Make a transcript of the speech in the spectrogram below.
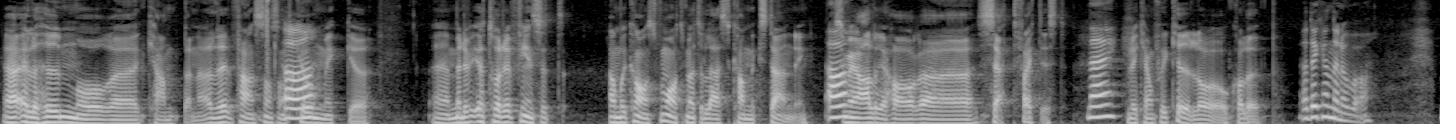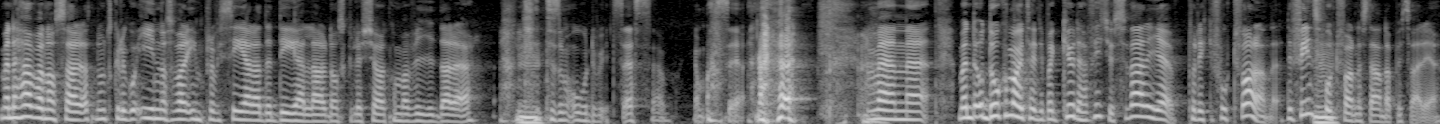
ja, eller Humorkampen. Det fanns någon sån Ja. komiker. Eh, Men det, jag tror det finns ett amerikanskt format som heter Last Comic Standing. Ja. Som jag aldrig har eh, sett faktiskt. Nej, Men det kanske är kul att, att kolla upp. ja det kan det nog vara. Men det här var något så här att de skulle gå in och så var det improviserade delar, de skulle köra, komma vidare. Lite som ordvits-SM kan man säga. men men då, då kommer jag att tänka, gud det här finns ju i Sverige på riktigt fortfarande. Det finns fortfarande stand-up i Sverige.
